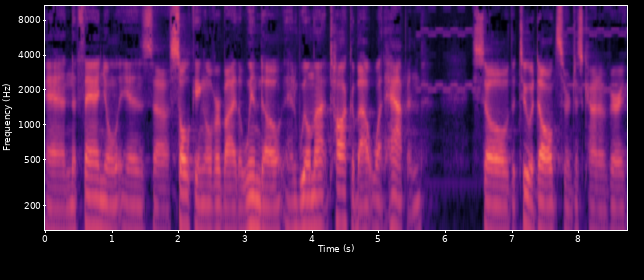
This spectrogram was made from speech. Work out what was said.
And Nathaniel is uh, sulking over by the window and will not talk about what happened. So the two adults are just kind of very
